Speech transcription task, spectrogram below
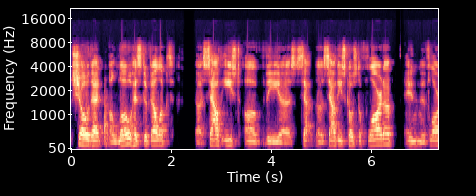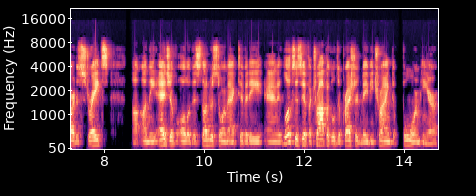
show that a low has developed Uh, southeast of the uh, uh, southeast coast of Florida in the Florida Straits uh, on the edge of all of this thunderstorm activity, and it looks as if a tropical depression may be trying to form here.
